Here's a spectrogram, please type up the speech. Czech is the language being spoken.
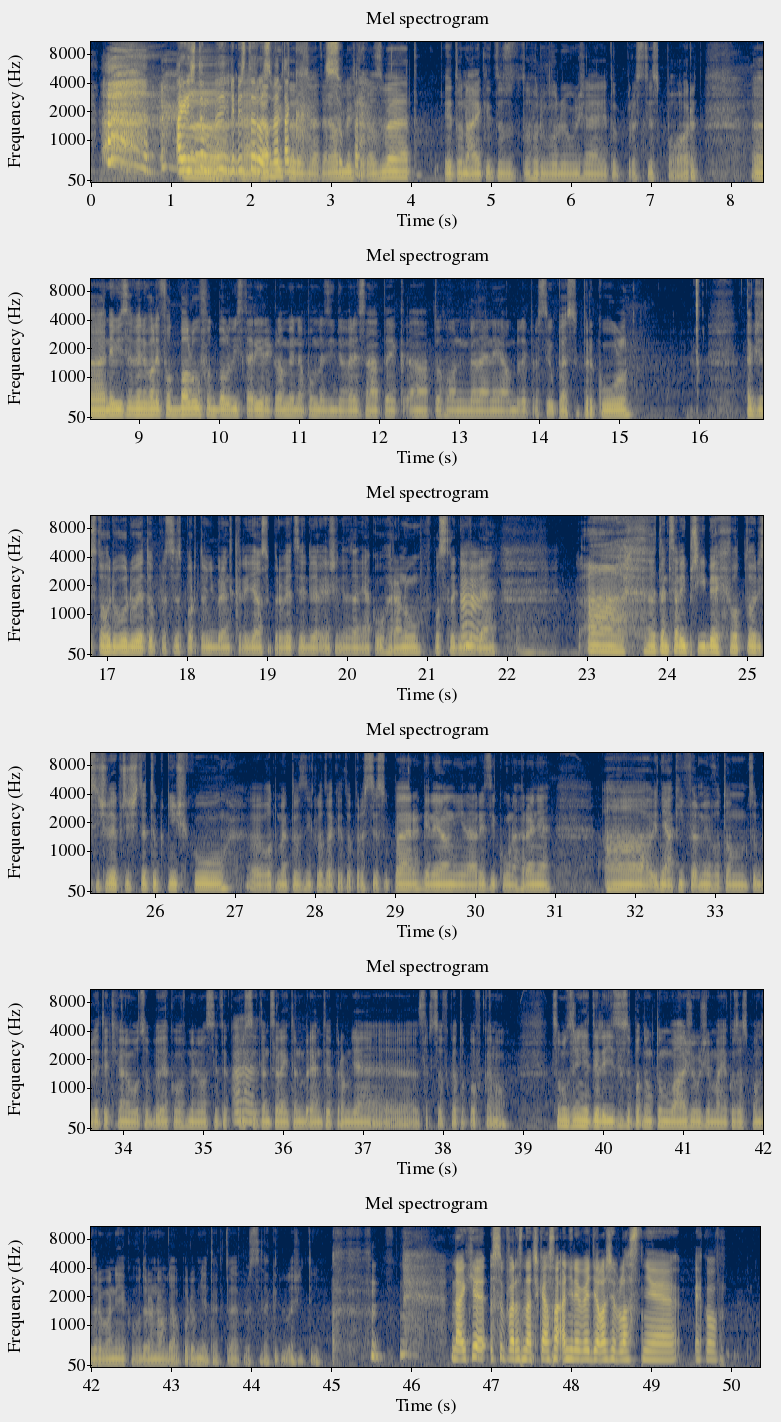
A když to, Eh, kdybys ne, to rozvedl, tak to rozvedl, rád super. bych to rozvedl. Je to Nike, je to z toho důvodu, že je to prostě sport. Uh, nejvíc se věnovali fotbalu, fotbalový starý reklamy na pomezí 90. a toho milénia byly prostě úplně super cool. Takže z toho důvodu je to prostě sportovní brand, který dělá super věci, jde ještě za nějakou hranu v poslední Mhm. době. A ten celý příběh od toho, když si člověk přečte tu knížku, eh, o tom, jak to vzniklo, tak je to prostě super, geniální na riziku, na hraně. A nějaký filmy o tom, co byly teďka, nebo co byly jako v minulosti, tak Aha. prostě ten celý ten brand je pro mě eh, srdcovka, topovka, no. Samozřejmě ty lidi, co se potom k tomu vážou, že mají jako zasponzorovaný jako od Ronalda a podobně, tak to je prostě taky důležitý. Nike je super značka, já jsem ani nevěděla, že vlastně jako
